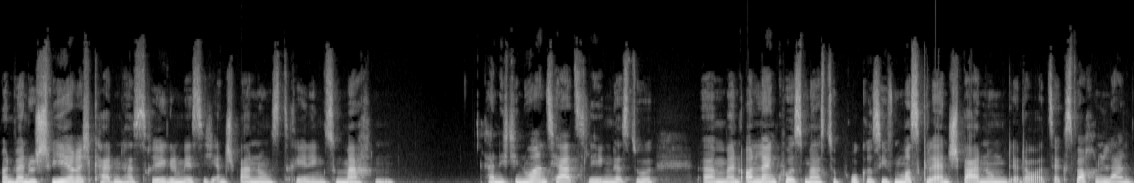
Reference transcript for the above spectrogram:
Und wenn du Schwierigkeiten hast, regelmäßig Entspannungstraining zu machen, kann ich dir nur ans Herz legen, dass du ähm, einen Online-Kurs machst zur progressiven Muskelentspannung, der dauert sechs Wochen lang.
